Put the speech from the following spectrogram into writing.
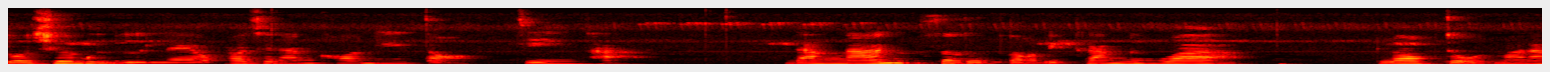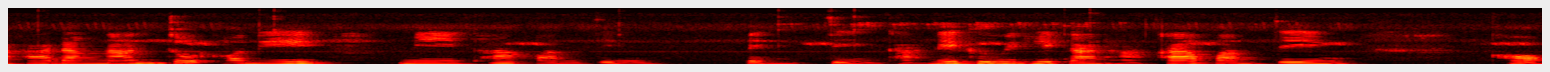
ตัวเชื่อมอื่น ๆ แล้ว เพราะฉะนั้นข้อนี้ตอบจริงค่ะ ดังนั้นสรุปตอบอีกครั้งหนึ่งว่า ลอกโจทย์มานะคะ ดังนั้นโจทย์ข้อนี้มีค่าความจริงเป็นจริงค่ะ นี่คือวิธีการหาค่าความจริงของ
